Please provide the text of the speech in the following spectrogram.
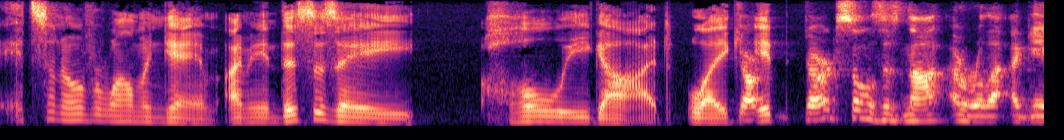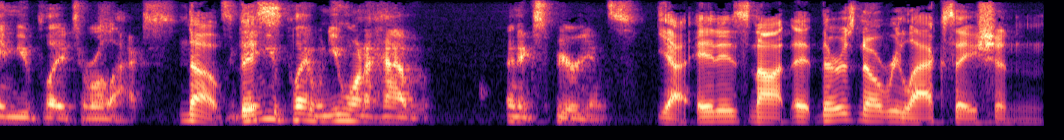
it's an overwhelming game. I mean, this is a holy god. Like Dark, it. Dark Souls is not a, rela- a game you play to relax. No, It's a this. game you play when you want to have an experience. yeah, it is not. It, there is no relaxation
